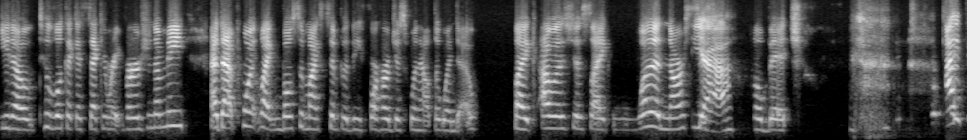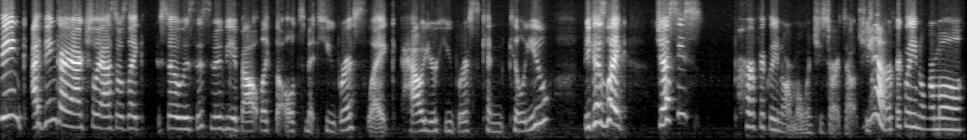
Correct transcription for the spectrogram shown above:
you know, to look like a second-rate version of me." At that point, like most of my sympathy for her just went out the window. Like I was just like, "What a narcissist Yeah. little bitch." I think I think I actually asked. I was like, "So is this movie about like the ultimate hubris, like how your hubris can kill you?" Because like Jesse's perfectly normal when she starts out. She's Yeah. perfectly normal.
